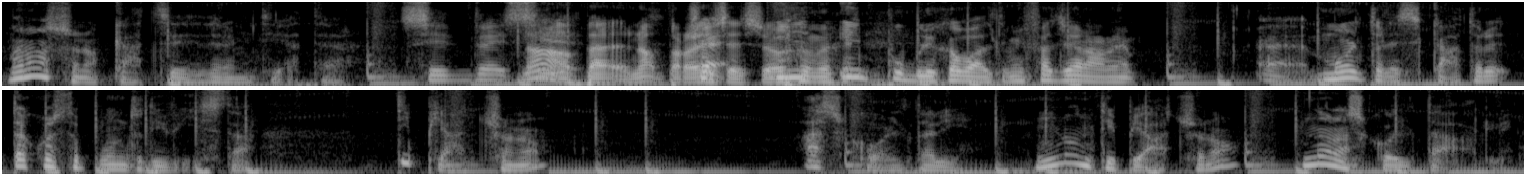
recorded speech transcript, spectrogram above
Ma non sono cazzi di Dream Theater. Sì, de- sì. No, per- no, però Cioè, nel senso... il, il pubblico a volte mi fa girare eh, molto le scatole da questo punto di vista. Ti piacciono? Ascoltali. Non ti piacciono? Non ascoltarli.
